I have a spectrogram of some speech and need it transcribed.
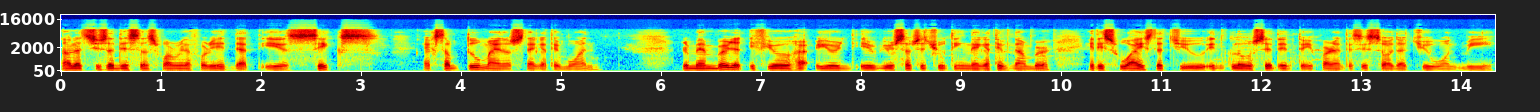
Now let's use the distance formula for it. That is 6, x sub 2 minus negative 1 Remember that if you you're if you're substituting negative number, it is wise that you enclose it into a parenthesis so that you won't be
